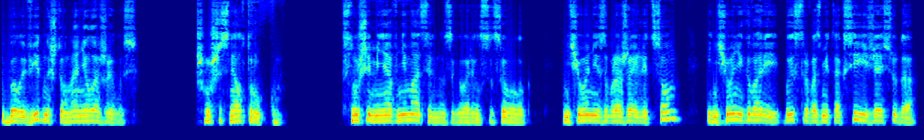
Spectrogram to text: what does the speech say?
Было видно, что она не ложилась. Шуша снял трубку. «Слушай меня внимательно», — заговорил социолог. «Ничего не изображай лицом и ничего не говори. Быстро возьми такси и езжай сюда.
